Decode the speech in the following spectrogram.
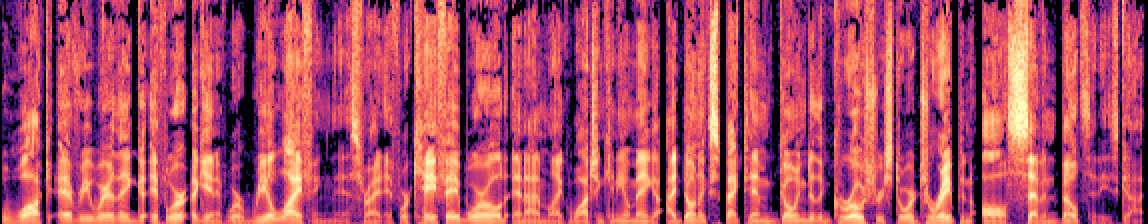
walk everywhere they go. If we're again, if we're real lifing this, right? If we're kayfabe world, and I'm like watching Kenny Omega, I don't expect him going to the grocery store draped in all seven belts that he's got.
